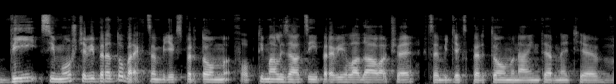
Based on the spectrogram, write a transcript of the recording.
vy si môžete vybrať, dobre, chcem byť expertom v optimalizácii pre vyhľadávače, chcem byť expertom na internete v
